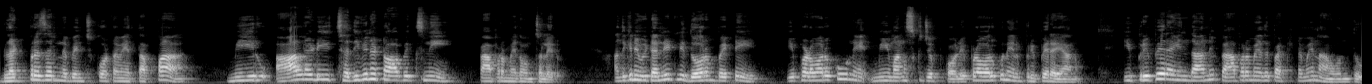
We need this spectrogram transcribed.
బ్లడ్ ప్రెషర్ని పెంచుకోవటమే తప్ప మీరు ఆల్రెడీ చదివిన టాపిక్స్ని పేపర్ మీద ఉంచలేరు. అందుకని వీటన్నిటిని దూరం పెట్టి ఇప్పటి వరకు నే మీ మనసుకు చెప్పుకోవాలి. ఇప్పటి వరకు నేను ప్రిపేర్ అయ్యాను. ఈ ప్రిపేర్ అయిన దాన్ని పేపర్ మీద పెట్టడమే నా వంతు.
